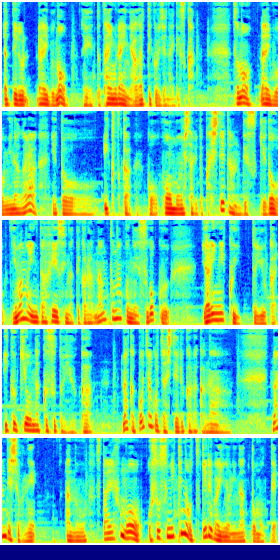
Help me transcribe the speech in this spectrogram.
やってるライブの、えっと、タイムラインに上がってくるじゃないですか。そのライブを見ながら、えっと、いくつか、こう、訪問したりとかしてたんですけど、今のインターフェースになってから、なんとなくね、すごくやりにくいというか、行く気をなくすというか、なんかごちゃごちゃしてるからかな。なんでしょうね。あの、スタイフもおすすめ機能をつければいいのになと思って。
